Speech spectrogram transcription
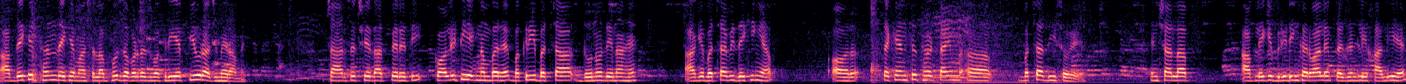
आप देखें, थन देखें, माशाल्लाह, बहुत ज़बरदस्त बकरी है प्योर अजमेरा में। चार से छः दांत पे रहती। क्वालिटी एक नंबर है, बकरी, बच्चा दोनों देना है। आगे बच्चा भी देखेंगे आप। और सेकेंड से थर्ड टाइम बच्चा दी सो है। इनशाला आप लेके ब्रीडिंग करवा लें प्रेजेंटली खाली है।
